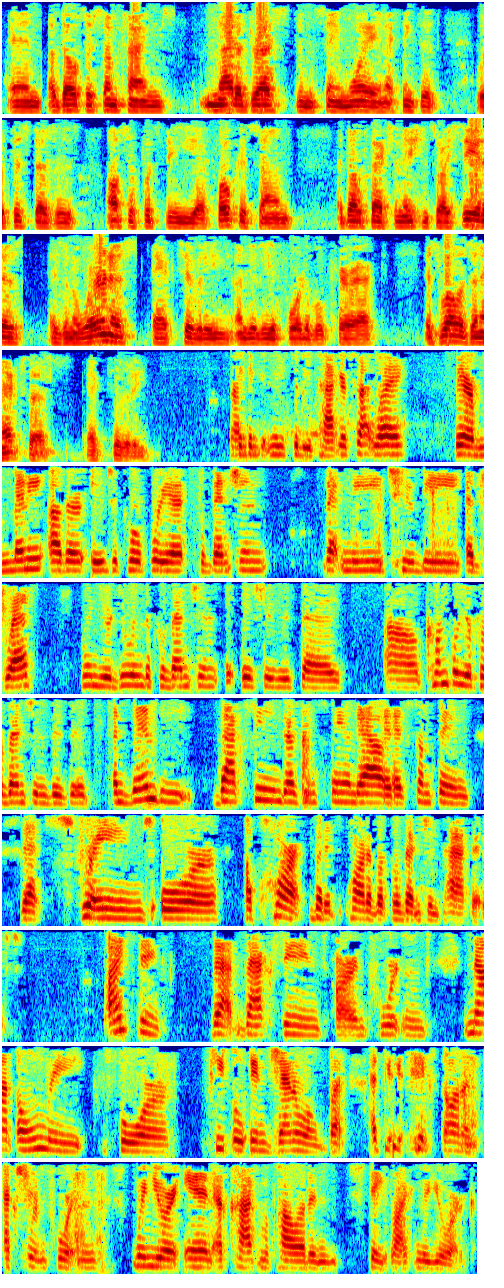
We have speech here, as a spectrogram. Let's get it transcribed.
and adults are sometimes not addressed in the same way and I think that what this does is also puts the uh, focus on adult vaccination. So I see it as, as an awareness activity under the Affordable Care Act, as well as an access activity. I think it needs to be packaged that way. There are many other age appropriate prevention that need to be addressed. When you're doing the prevention issue, you say, uh, come for your prevention visit, and then the vaccine doesn't stand out as something that's strange or apart, but it's part of a prevention package. I think that vaccines are important not only for people in general, but I think it takes on an extra importance when you're in a cosmopolitan state like New York.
